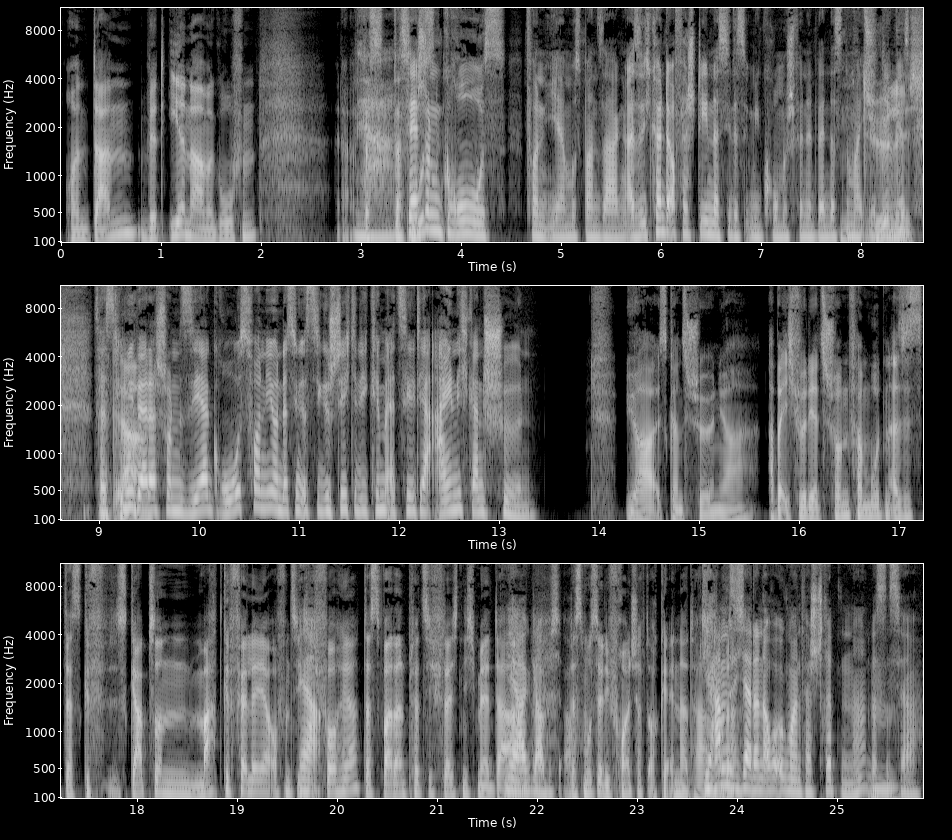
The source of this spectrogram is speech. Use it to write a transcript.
Und dann wird ihr Name gerufen. Ja, das, ja, das ist ja schon groß von ihr, muss man sagen. Also ich könnte auch verstehen, dass sie das irgendwie komisch findet, wenn das nun mal ihr Ding ist. Das heißt, ja, irgendwie wäre das schon sehr groß von ihr und deswegen ist die Geschichte, die Kim erzählt, ja eigentlich ganz schön. Ja, ist ganz schön, ja. Aber ich würde jetzt schon vermuten, also es, das, es gab so ein Machtgefälle ja offensichtlich ja. vorher. Das war dann plötzlich vielleicht nicht mehr da. Ja, glaube ich auch. Das muss ja die Freundschaft auch geändert haben. Die haben oder? sich ja dann auch irgendwann verstritten, ne? Das mhm. ist ja.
